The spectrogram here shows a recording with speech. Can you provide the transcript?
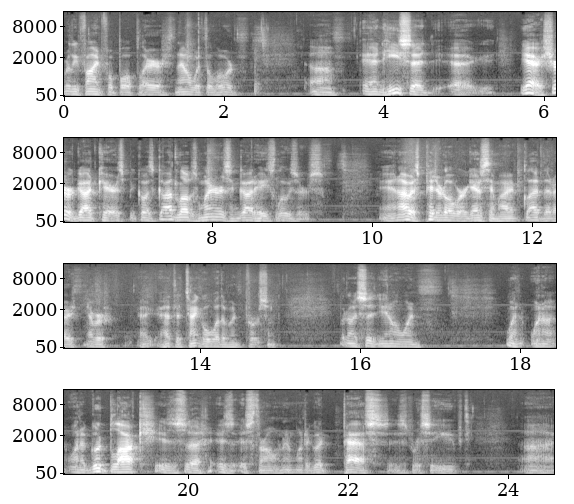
really fine football player, now with the Lord. Uh, and he said, "Yeah, sure, God cares because God loves winners and God hates losers." And I was pitted over against him. I'm glad that I never I had to tangle with him in person. But I said, you know, when when when a when a good block is uh, is is thrown and when a good pass is received, uh,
